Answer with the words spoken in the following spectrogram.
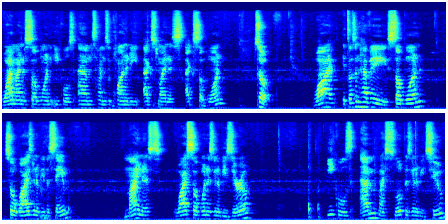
y minus sub 1 equals m times the quantity x minus x sub 1. So y, it doesn't have a sub 1, so y is going to be the same, minus y sub 1 is going to be 0, equals m, my slope is going to be 2,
